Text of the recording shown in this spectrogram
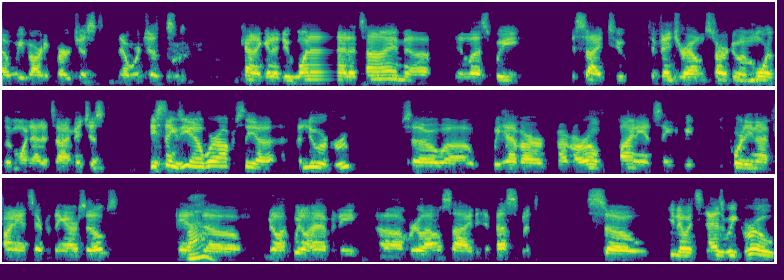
uh, we've already purchased that we're just kind of going to do one at a time, uh, unless we decide to to venture out and start doing more than one at a time. It just these things, you know, we're obviously a, a newer group, so uh, we have our, our our own financing. We Courtney and I finance everything ourselves, and Wow. uh, we don't we don't have any uh, real outside investment. So you know, it's as we grow,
